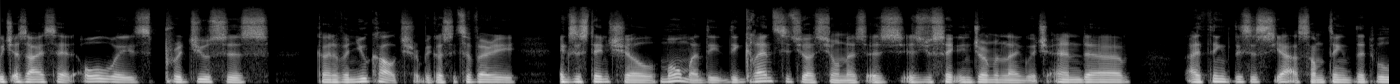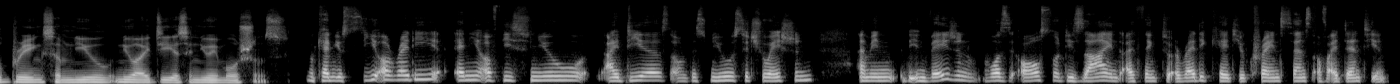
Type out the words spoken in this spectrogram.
which, as I said, always produces kind of a new culture because it's a very existential moment, the, the Grenzsituation, as, as, as you say in German language. And uh, I think this is yeah something that will bring some new new ideas and new emotions. Can you see already any of these new ideas or this new situation? I mean, the invasion was also designed, I think, to eradicate Ukraine's sense of identity and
